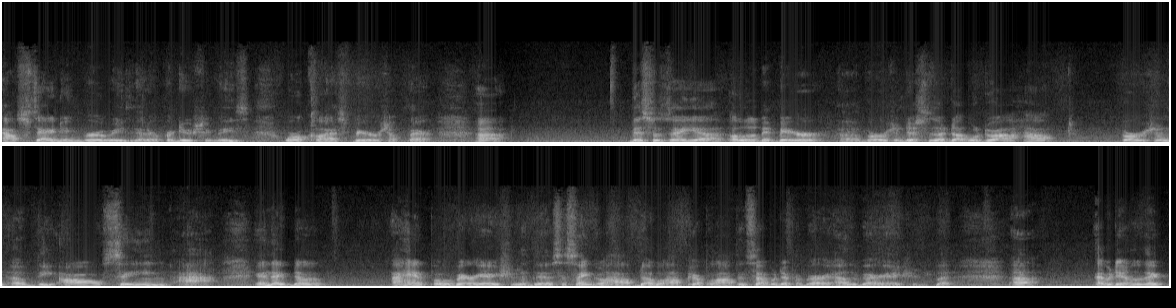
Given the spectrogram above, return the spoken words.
outstanding breweries that are producing these world-class beers up there. Uh, this is a, uh, a little bit bigger uh, version. This is a double dry hopped version of the All Seeing Eye. And they've done a handful of variations of this, a single hop, double hop, triple hop, and several different vari other variations. But uh, evidently they've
